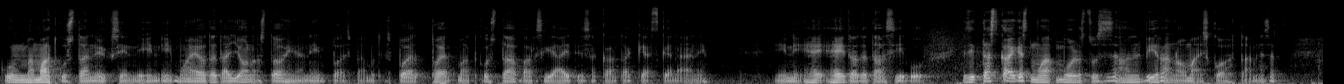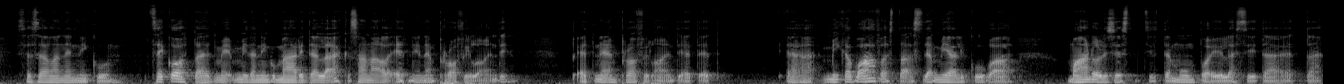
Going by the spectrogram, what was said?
kun mä matkustan yksin, niin, niin mua ei oteta jonosta ohi ja niin poispäin, mutta jos pojat, pojat matkustaa varsinkin äitinsä kanssa tai keskenään, niin, niin, niin he, heitä otetaan sivuun. Ja sitten tästä kaikesta muodostuu se sellainen viranomaiskohtaaminen, se, se sellainen niin kuin, se kohta, että mitä niin kuin määritellään ehkä sanalla etninen profilointi, etninen profilointi, että, että mikä vahvastaa sitä mielikuvaa mahdollisesti sitten mun pojille sitä, että,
